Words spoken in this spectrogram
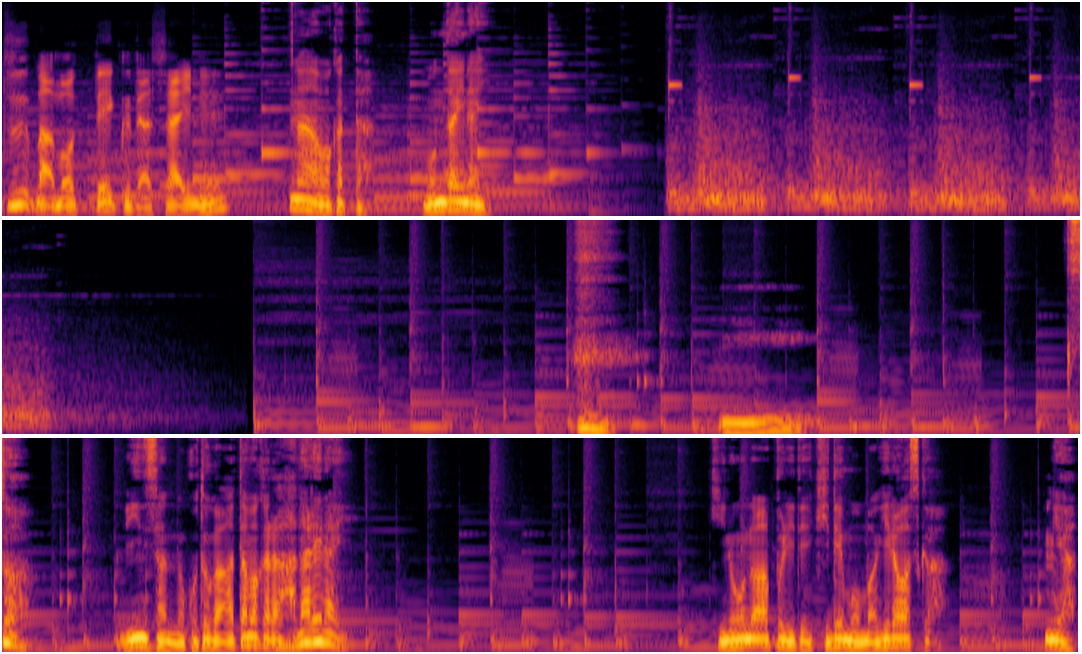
ず守ってくださいね。ああ、わかった。問題ない。ンさんのことが頭から離れない。昨日のアプリで気でも紛らわすか？いや、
